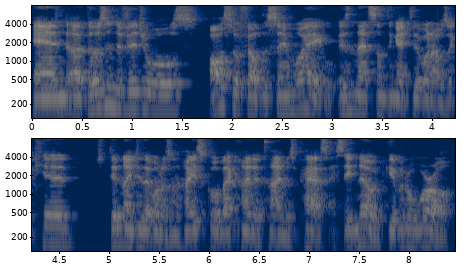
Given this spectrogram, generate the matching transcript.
and uh, those individuals also felt the same way. Isn't that something I did when I was a kid? Didn't I do that when I was in high school? That kind of time has passed. I say no, give it a whirl,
